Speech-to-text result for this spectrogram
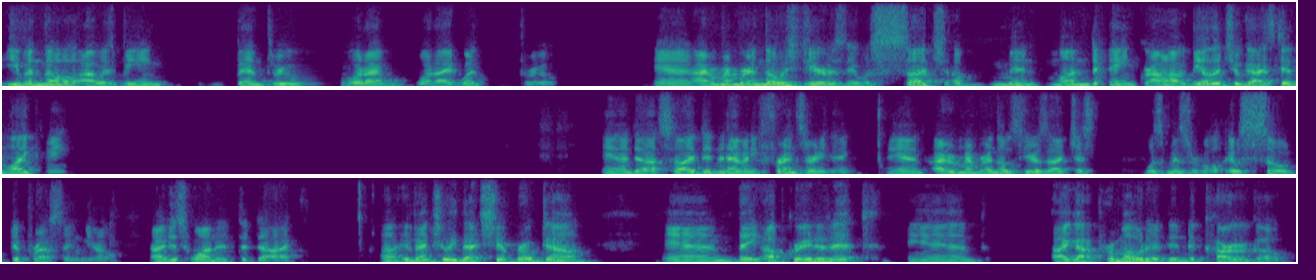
even though I was being been through what I what I went through, and I remember in those years it was such a min, mundane groundhog. The other two guys didn't like me, and uh, so I didn't have any friends or anything. And I remember in those years I just was miserable. It was so depressing, you know. I just wanted to die. Uh, eventually, that ship broke down, and they upgraded it, and I got promoted into cargo,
